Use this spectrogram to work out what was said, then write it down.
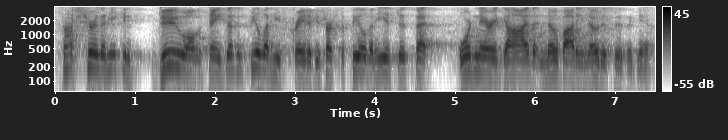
He's not sure that he can do all the things. He doesn't feel that he's creative. He starts to feel that he is just that ordinary guy that nobody notices again.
